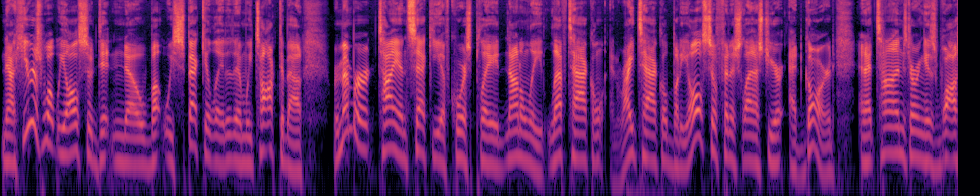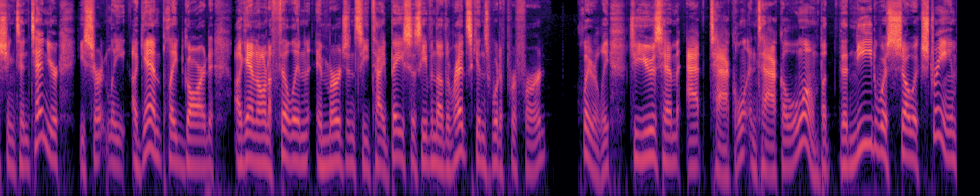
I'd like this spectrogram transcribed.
Now, here's what we also didn't know, but we speculated and we talked about. Remember, Ty Nsekhe, of course, played not only left tackle and right tackle, but he also finished last year at guard. And at times during his Washington tenure, he certainly, again, played guard, again, on a fill in emergency type basis, even though the Redskins would have preferred clearly, to use him at tackle and tackle alone. But the need was so extreme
